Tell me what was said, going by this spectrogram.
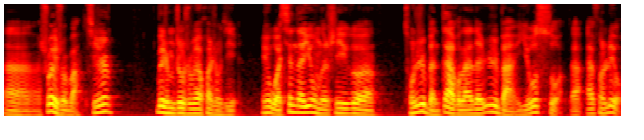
呃，说一说吧。其实为什么周师傅要换手机？因为我现在用的是一个从日本带回来的日版有锁的 iPhone 六，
